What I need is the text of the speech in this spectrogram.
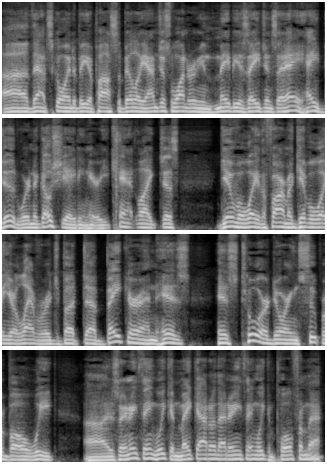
uh, that's going to be a possibility. I'm just wondering maybe his agent say, hey, hey, dude, we're negotiating here. You can't like just give away the pharma, give away your leverage. But uh, Baker and his his tour during Super Bowl week. Uh, is there anything we can make out of that? Anything we can pull from that?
